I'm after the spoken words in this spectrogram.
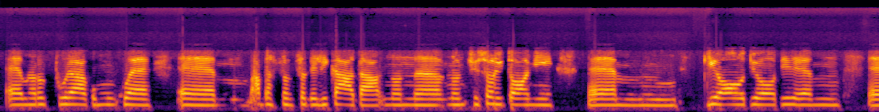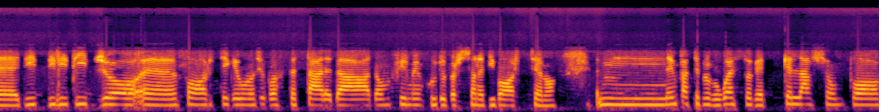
è una rottura comunque eh, abbastanza delicata, non, non, ci sono i toni ehm, di odio, di, ehm, eh, di, di litigio eh, forti che uno si può aspettare da, da, un film in cui due persone divorziano. Mm, infatti è proprio questo che, che lascia un po'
